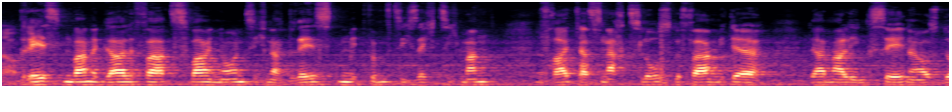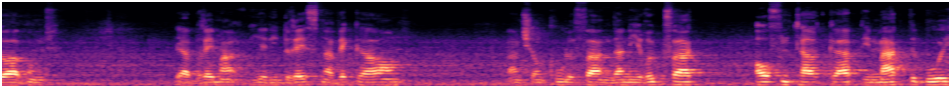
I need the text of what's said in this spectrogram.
Ah, okay. Dresden war eine geile Fahrt, 92 nach Dresden mit 50, 60 Mann, freitags nachts losgefahren mit der damaligen Szene aus Dortmund. Ja, Bremer hier die Dresdner weggehauen. Waren schon coole Fahrten. Dann die Rückfahrt Aufenthalt gehabt in Magdeburg,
